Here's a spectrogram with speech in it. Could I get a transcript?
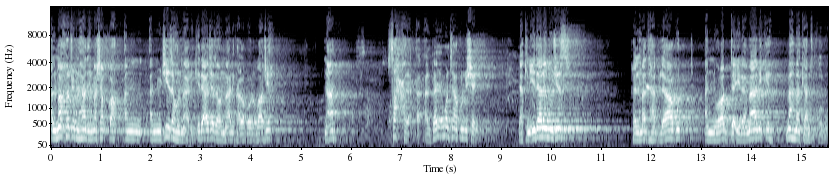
المخرج من هذه المشقة أن أن يجيزه المالك. إذا أجازه المالك على القول الراجح نعم صح البيع وانتهى كل شيء. لكن إذا لم يجز فالمذهب لابد أن يرد إلى مالكه مهما كانت الظروف.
